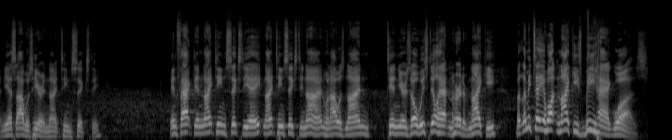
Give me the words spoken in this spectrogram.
And yes, I was here in 1960. In fact, in 1968, 1969, when I was nine, 10 years old, we still hadn't heard of Nike. But let me tell you what Nike's BHAG was.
